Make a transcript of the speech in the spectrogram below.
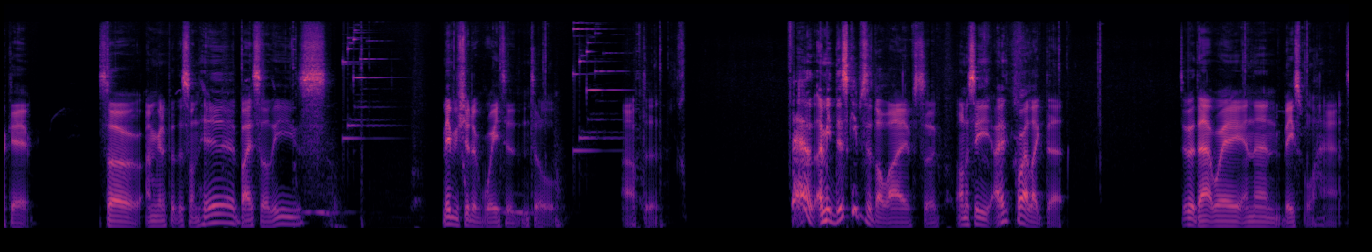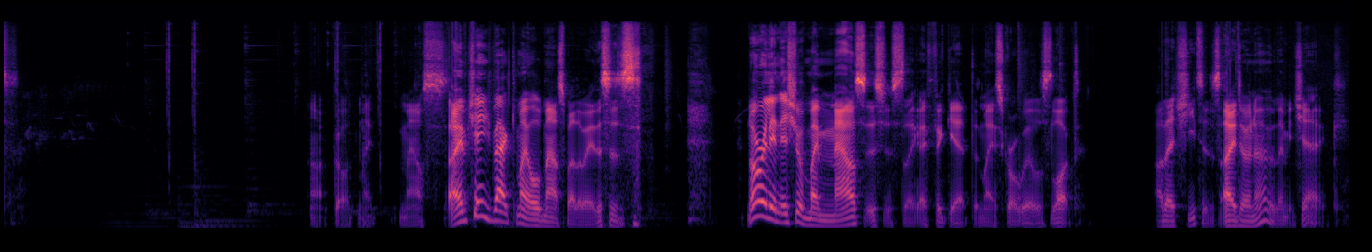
Okay, so I'm gonna put this on here, buy sell these. Maybe should have waited until after. Yeah, I mean, this keeps it alive, so honestly, I quite like that. Do it that way, and then baseball hat. Oh god, my mouse. I've changed back to my old mouse, by the way. This is not really an issue of my mouse, it's just like I forget that my scroll wheel is locked. Are there cheaters? I don't know, let me check.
